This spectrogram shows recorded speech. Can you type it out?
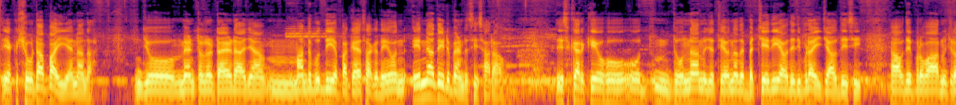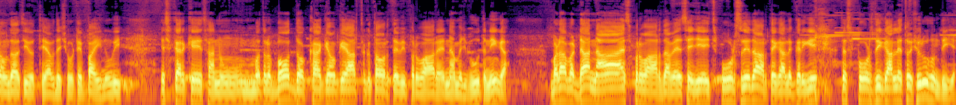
ਤੇ ਇੱਕ ਛੋਟਾ ਭਾਈ ਹੈ ਇਹਨਾਂ ਦਾ, ਜੋ ਮੈਂਟਲ ਰਿਟਾਇਰਡ ਆ ਜਾਂ ਮੰਦਬੁੱਧੀ ਆਪਾਂ ਕਹਿ ਸਕਦੇ ਉਹ ਇਹਨਾਂ ਤੇ ਡਿਪੈਂਡ ਸੀ ਸਾਰਾ ਉਹ। ਇਸ ਕਰਕੇ ਉਹ ਉਹ ਦੋਨਾਂ ਨੂੰ ਜਿੱਥੇ ਉਹਨਾਂ ਦੇ ਬੱਚੇ ਦੀ ਆਪਦੇ ਦੀ ਪੜ੍ਹਾਈ ਚੱਲਦੀ ਸੀ, ਆਪਦੇ ਪਰਿਵਾਰ ਨੂੰ ਚਲਾਉਂਦਾ ਸੀ ਉੱਥੇ, ਆਪਦੇ ਛੋਟੇ ਭਾਈ ਨੂੰ ਵੀ। ਇਸ ਕਰਕੇ ਸਾਨੂੰ ਮਤਲਬ ਬਹੁਤ ਦੁੱਖ ਆ, ਕਿਉਂਕਿ ਆਰਥਿਕ ਤੌਰ ਤੇ ਵੀ ਪਰਿਵਾਰ ਇੰਨਾ ਮਜ਼ਬੂਤ ਨਹੀਂਗਾ ਬੜਾ ਵੱਡਾ ਨਾਂ ਇਸ ਪਰਿਵਾਰ ਦਾ ਵੈਸੇ, ਜੇ ਸਪੋਰਟਸ ਦੇ ਆਧਾਰ ਤੇ ਗੱਲ ਕਰੀਏ, ਤਾਂ ਸਪੋਰਟਸ ਦੀ ਗੱਲ ਇੱਥੋਂ ਸ਼ੁਰੂ ਹੁੰਦੀ ਹੈ।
